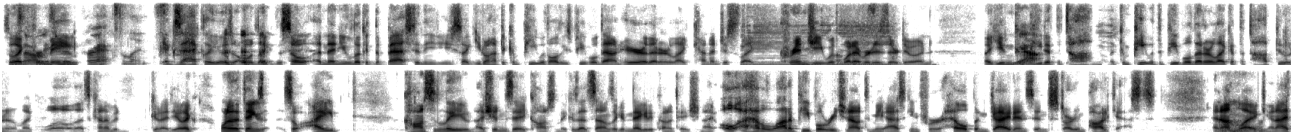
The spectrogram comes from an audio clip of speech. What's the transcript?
So There's like for me, for excellence, exactly. It was always like so, and then you look at the best, and then it's like you don't have to compete with all these people down here that are like kind of just like cringy with whatever it is they're doing. Like you can compete yeah. at the top, like compete with the people that are like at the top doing it. I'm like, whoa, that's kind of a good idea. Like one of the things, so I constantly i shouldn't say constantly because that sounds like a negative connotation i oh i have a lot of people reaching out to me asking for help and guidance in starting podcasts and I'm like, oh. and I,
